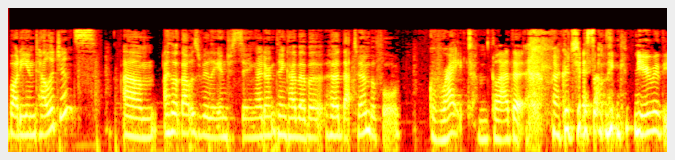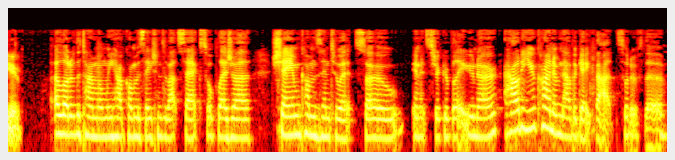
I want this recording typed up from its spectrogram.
Body intelligence. Um, I thought that was really interesting. I don't think I've ever heard that term before. Great. I'm glad that I could share something new with you. A lot of the time when we have conversations about sex or pleasure, shame comes into it so inextricably, you know. How do you kind of navigate that sort of the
